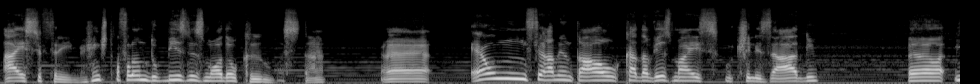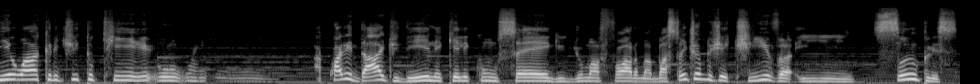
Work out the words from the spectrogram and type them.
a esse frame. A gente está falando do Business Model Canvas, tá? É, é um ferramental cada vez mais utilizado uh, e eu acredito que o, o a qualidade dele é que ele consegue, de uma forma bastante objetiva e simples,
